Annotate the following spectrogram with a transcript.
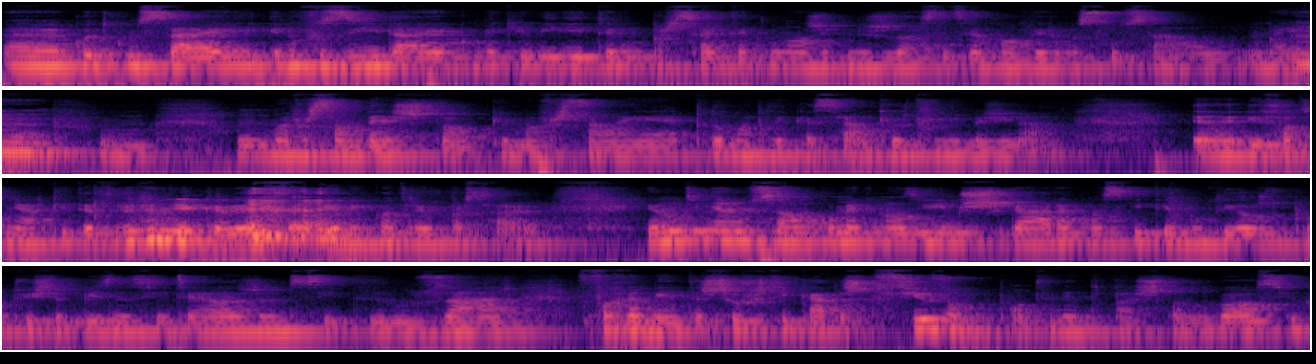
ah, quando comecei, eu não fazia ideia como é que eu iria ter um parceiro tecnológico que me ajudasse a desenvolver uma solução, uma hum. app, hum. um, uma versão desktop e uma versão app de uma aplicação que eu tinha imaginado. Eh, eu só tinha arquitetura na minha cabeça, eu encontrei o parceiro. Eu não tinha a noção como é que nós iríamos chegar a conseguir ter modelos do ponto de vista de business intelligence e de usar ferramentas sofisticadas que se usam, obviamente, para a gestão de negócio,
